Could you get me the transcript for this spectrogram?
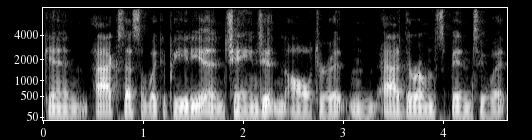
can access a Wikipedia and change it and alter it and add their own spin to it.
